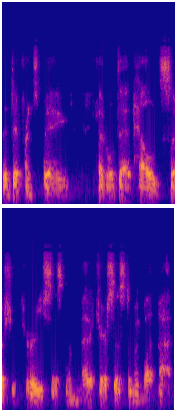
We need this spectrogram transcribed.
the difference being federal debt held, Social Security system, Medicare system, and whatnot.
